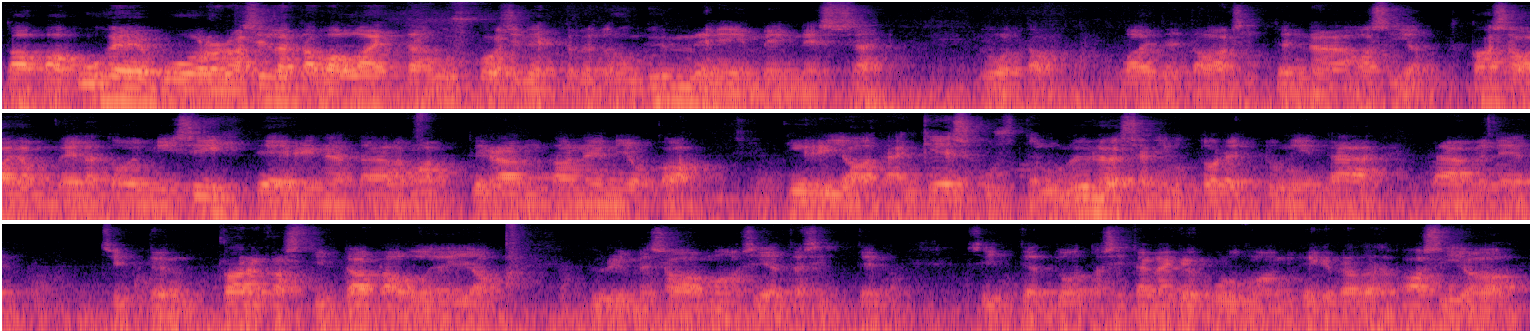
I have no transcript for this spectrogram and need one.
tapa puheenvuorona sillä tavalla, että uskoisin, että me tuohon kymmeneen mennessä tuota, laitetaan sitten nämä asiat kasaan. Ja meillä toimii sihteerinä täällä Matti Rantanen, joka kirjaa tämän keskustelun ylös. Ja niin kuin todettu, niin tämä, tämä menee sitten tarkasti datalle ja pyrimme saamaan sieltä sitten, sitten tuota sitä näkökulmaa, miten tätä asiaa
